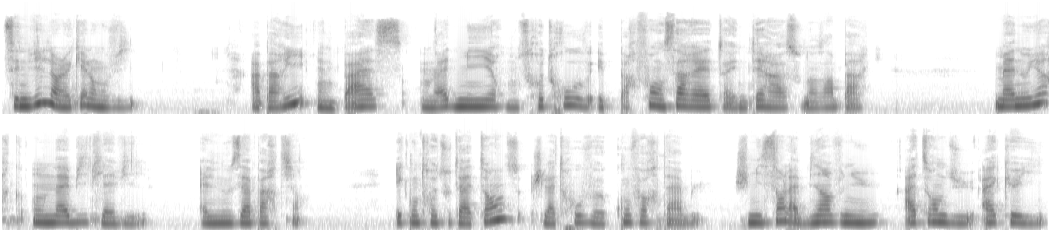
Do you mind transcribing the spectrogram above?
c'est une ville dans laquelle on vit. À Paris, on passe, on admire, on se retrouve et parfois on s'arrête à une terrasse ou dans un parc. Mais à New York, on habite la ville. Elle nous appartient. Et contre toute attente, je la trouve confortable. Je m'y sens la bienvenue, attendue, accueillie.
